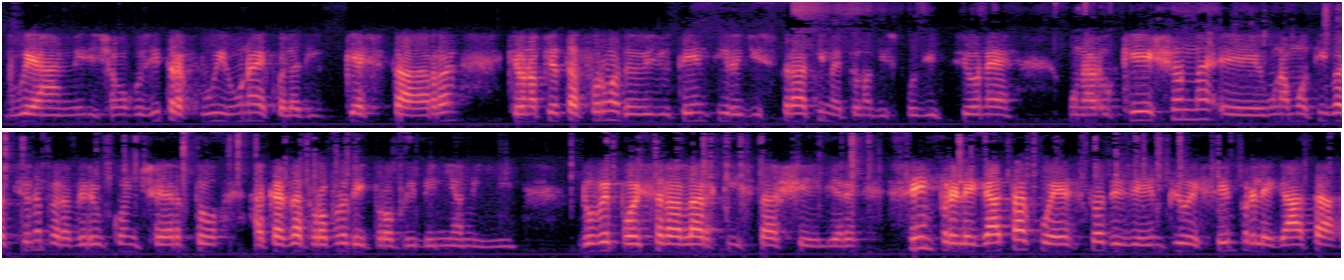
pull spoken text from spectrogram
due anni, diciamo così, tra cui una è quella di Guestar, che è una piattaforma dove gli utenti registrati mettono a disposizione una location e una motivazione per avere un concerto a casa propria dei propri beniamini, dove poi sarà l'artista a scegliere. Sempre legata a questo, ad esempio, e sempre legata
